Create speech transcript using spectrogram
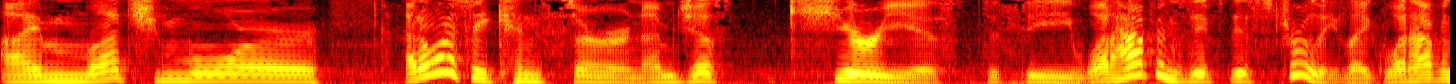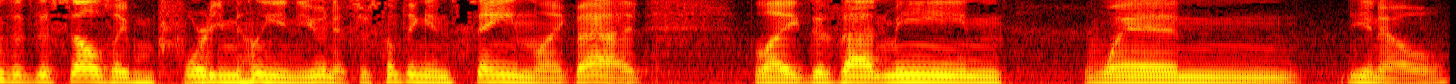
I'm much more. I don't want to say concern. I'm just curious to see what happens if this truly, like, what happens if this sells like 40 million units or something insane like that. Like, does that mean when you know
